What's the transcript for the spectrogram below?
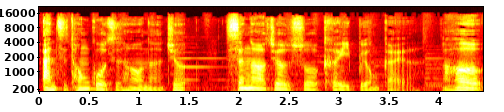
案子通过之后呢，就深澳就是说可以不用盖了，然后。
